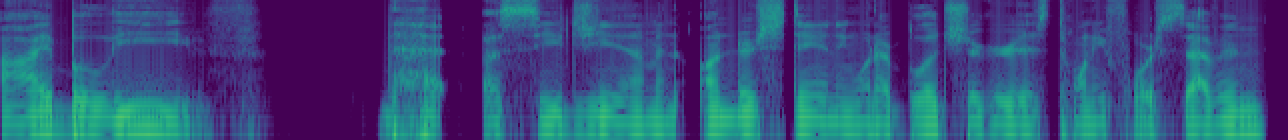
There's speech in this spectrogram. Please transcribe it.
I believe that a CGM and understanding what our blood sugar is 24 7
